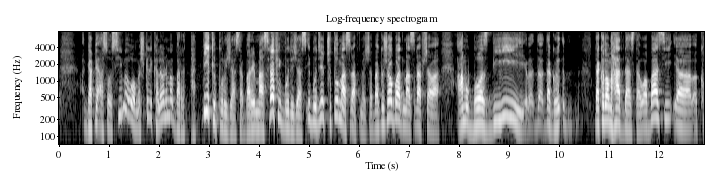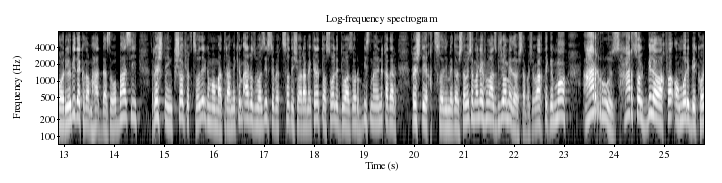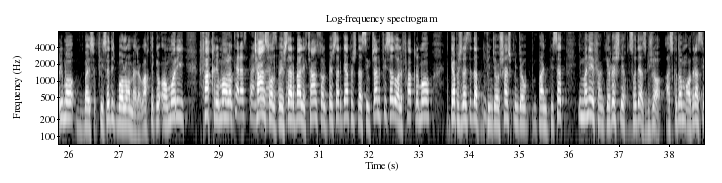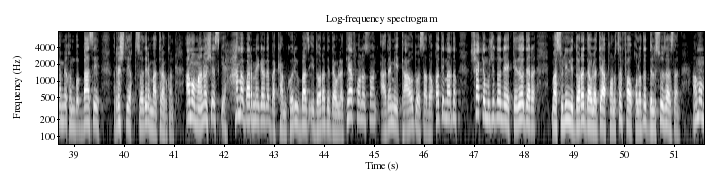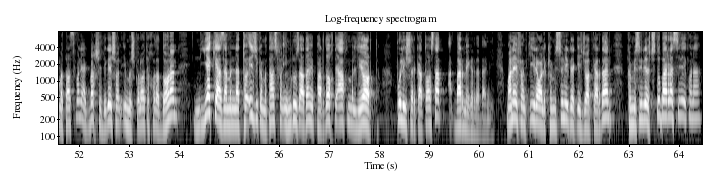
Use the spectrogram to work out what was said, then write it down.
گپ اساسی ما و مشکل کلان ما بر تطبیق پروژه است. برای مصرف بودجه است. این بودجه چطور مصرف میشه؟ به کجا باید مصرف شود؟ اما بازدهی در کدام حد است؟ و بحثی کاریابی در کدام حد است؟ و بحثی رشد و انکشاف اقتصادی که ما مطرح می‌کنیم هر روز وزیر سب اقتصاد اشاره می‌کنه تا سال 2020 ما اینقدر قدر رشد اقتصادی می داشته باشه. من نفهم از کجا می داشته باشه. وقتی که ما هر روز هر سال بلا وقفه آمار بیکاری ما فیصدش بالا میره. وقتی که آماری فقر ما چند سال پیشتر بله چند سال پیشتر گپش در سی چند فیصد ولی فقر ما گپش رسید در 56 55 فیصد. این من نفهم که رشد اقتصادی از کجا از کدام آدرس یا می‌خوایم بحث رشد اقتصادی مطرح بکن. اما معناش است که همه برمیگرده به کمکاری بعض ادارات دولتی افغانستان عدم تعهد و صداقت مردم. شک وجود دارد اقتدار در مسئولین ادارات دولتی افغانستان فوق العاده دلسوز هستند. اما متاسفانه یک بخش دیگه شان این مشکلات خود دارن. یکی از همین نتایجی که متاسفانه امروز عدم پرداخت 7 میلیارد پول شرکت هاست برمیگرده به من نفهم که ایره کمیسیونی که ایجاد کردن کمیسیونی را چطور بررسی می‌کنه؟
